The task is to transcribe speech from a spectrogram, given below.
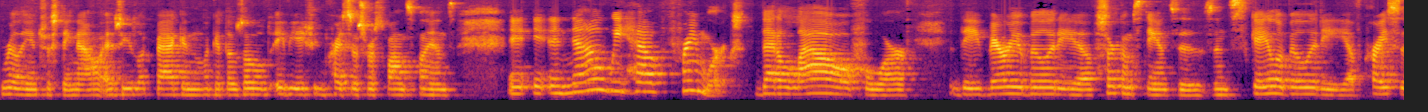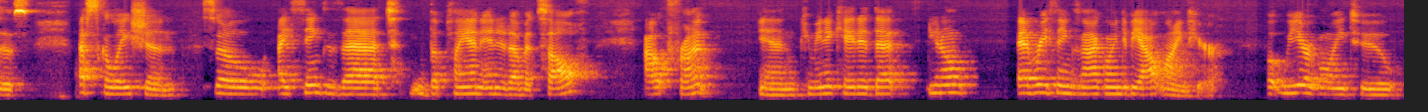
really interesting now as you look back and look at those old aviation crisis response plans. And, and, now we have frameworks that allow for the variability of circumstances and scalability of crisis escalation. So I think that the plan in and of itself out front and communicated that, you know, everything's not going to be outlined here, but we are going to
